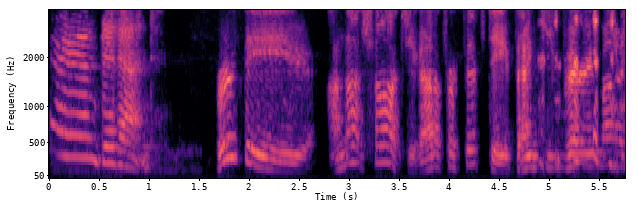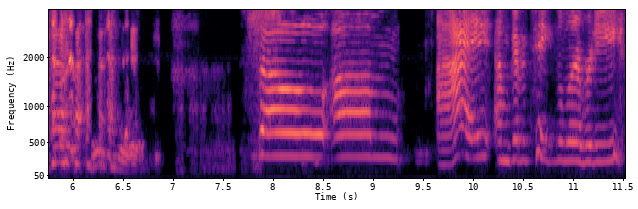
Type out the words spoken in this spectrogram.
and bid end. Ruthie, I'm not shocked. You got it for 50. Thank you very much. I appreciate it. So, um, I am going to take the liberty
